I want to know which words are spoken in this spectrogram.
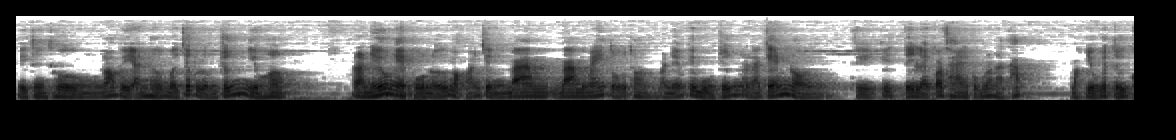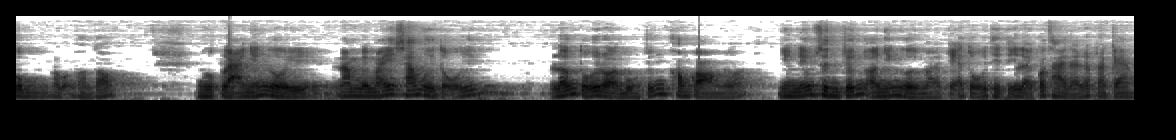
thì thường thường nó bị ảnh hưởng bởi chất lượng trứng nhiều hơn. Là nếu nghe phụ nữ mà khoảng chừng ba ba mươi mấy tuổi thôi, mà nếu cái buồng trứng nó đã kém rồi thì cái tỷ lệ có thai cũng rất là thấp, mặc dù cái tử cung nó vẫn còn tốt. Ngược lại, những người năm mươi mấy, sáu mươi tuổi, lớn tuổi rồi buồng trứng không còn nữa, nhưng nếu sinh trứng ở những người mà trẻ tuổi thì tỷ lệ có thai lại rất là cao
